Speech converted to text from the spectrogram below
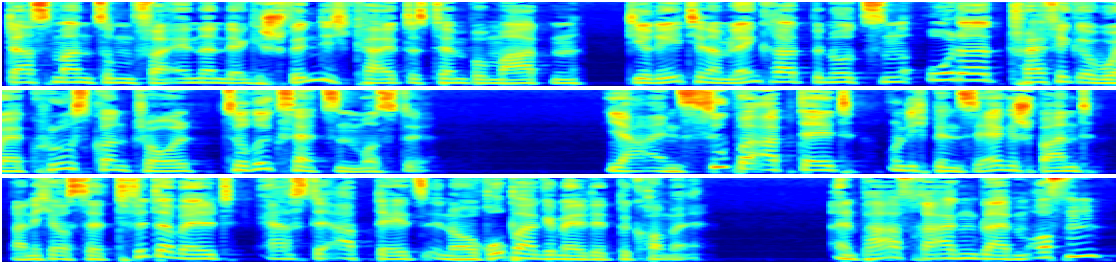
dass man zum Verändern der Geschwindigkeit des Tempomaten die Rädchen am Lenkrad benutzen oder Traffic Aware Cruise Control zurücksetzen musste. Ja, ein super Update und ich bin sehr gespannt, wann ich aus der Twitter-Welt erste Updates in Europa gemeldet bekomme. Ein paar Fragen bleiben offen.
